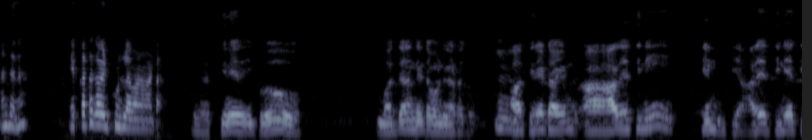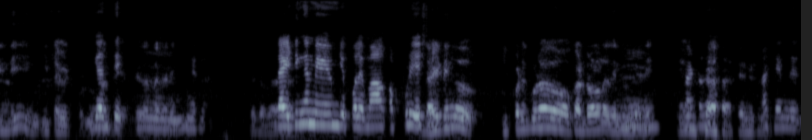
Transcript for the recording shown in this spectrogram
అంతేనా? ఎక్కతగా పెట్టుకుంటున్నాం అనమాట తినేది ఇప్పుడు మధ్యాహ్నం తింటాం ఒంటి గంటకు. ఆ తినే టైం అదే తిని అదే తినే తిండి ఇట్లా పెట్టుకుంటాం డైటింగ్ అని మేము ఏం చెప్పలేదు మాకు అప్పుడు డైటింగ్ ఇప్పటికి కూడా కంట్రోల్ అనేది తింటుంది కానీ. అట్లేం లేదు.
